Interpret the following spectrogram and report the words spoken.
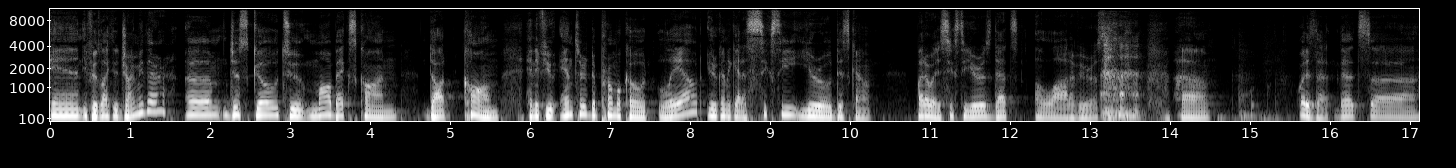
And if you'd like to join me there, um, just go to mobxcon.com. And if you enter the promo code layout, you're going to get a 60 euro discount. By the way, 60 euros, that's a lot of euros. uh, what is that? That's uh,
